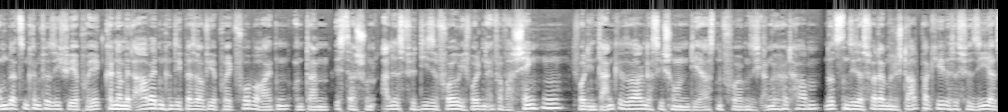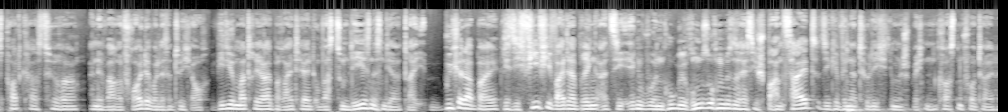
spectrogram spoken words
umsetzen können für sich, für Ihr Projekt, können damit arbeiten, können sich besser auf Ihr Projekt vorbereiten und dann ist das schon alles für diese Folge. Ich wollte Ihnen einfach was schenken. Ich wollte Ihnen Danke sagen, dass Sie schon die ersten Folgen sich angehört haben. Nutzen Sie das Fördermittel Startpaket. Es ist für Sie als Podcast-Hörer eine wahre Freude, weil es natürlich auch Videomaterial bereithält und was zum Lesen es sind ja drei Bücher dabei, die sie viel, viel weiterbringen, als sie irgendwo in Google rumsuchen müssen. Das heißt, sie sparen Zeit, sie gewinnen natürlich dementsprechend einen Kostenvorteil,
